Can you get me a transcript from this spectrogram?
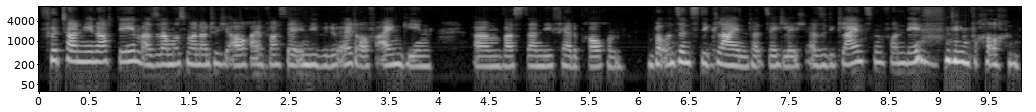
füttern, je nachdem. Also da muss man natürlich auch einfach sehr individuell drauf eingehen, ähm, was dann die Pferde brauchen. Bei uns sind es die Kleinen tatsächlich. Also die kleinsten von denen, die brauchen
